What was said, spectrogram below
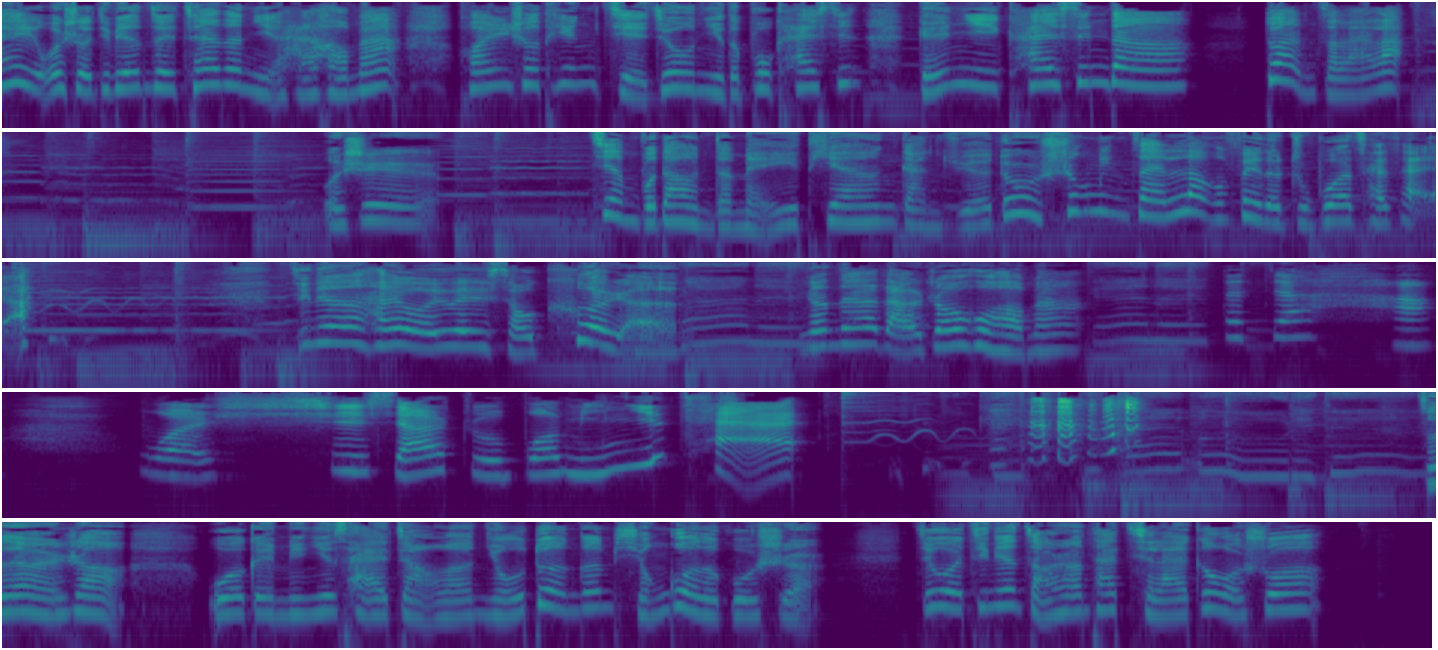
嘿，我手机边最亲爱的你还好吗？欢迎收听解救你的不开心，给你开心的段子来啦！我是见不到你的每一天，感觉都是生命在浪费的主播彩彩呀。今天还有一位小客人，你跟大家打个招呼好吗？大家好，我是小主播迷你彩。昨天晚上我给迷你彩讲了牛顿跟苹果的故事，结果今天早上他起来跟我说：“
